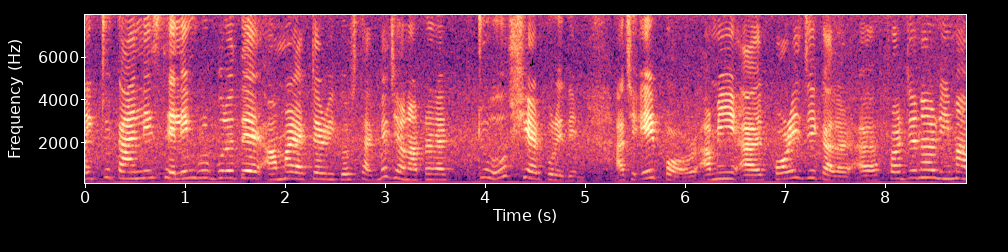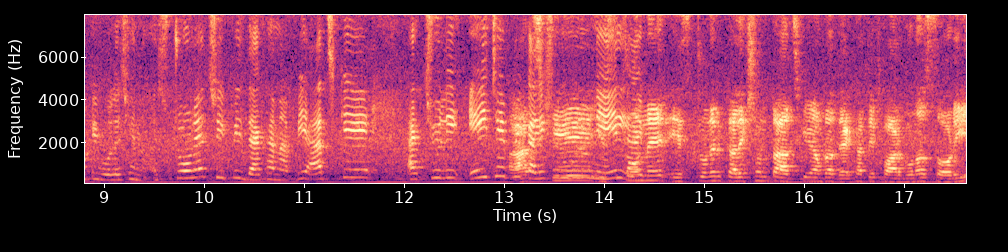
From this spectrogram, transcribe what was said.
একটু কাইন্ডলি সেলিং গ্রুপগুলোতে আমার একটা রিকোয়েস্ট থাকবে যেন আপনারা একটু শেয়ার করে দিন। আচ্ছা এরপর আমি পরে যে কালার ফারজানা রিমা আপনি বলেছেন স্টোনের থ্রি পিস দেখান আপনি। আজকে অ্যাকচুয়ালি এই টাইপের কালেকশনগুলো নিয়ে স্টোনের স্টোনের কালেকশনটা আজকে আমরা দেখাতে পারব না সরি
